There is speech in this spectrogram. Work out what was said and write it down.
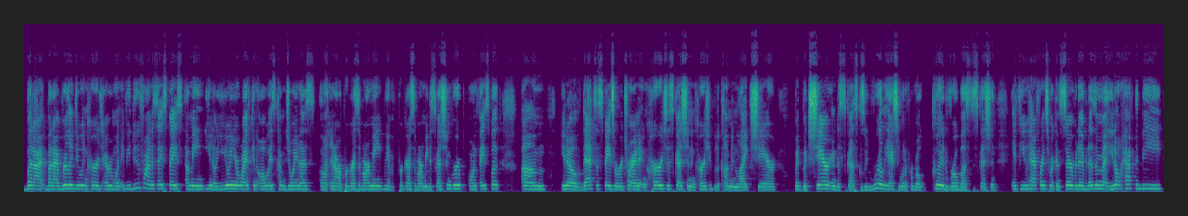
But I but I really do encourage everyone if you do find a safe space. I mean, you know, you and your wife can always come join us on, in our Progressive Army. We have a Progressive Army discussion group on Facebook. Um, you know, that's a space where we're trying to encourage discussion, encourage people to come and like, share but but share and discuss because we really actually want to promote good robust discussion. If you have friends who are conservative it doesn't matter you don't have to be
